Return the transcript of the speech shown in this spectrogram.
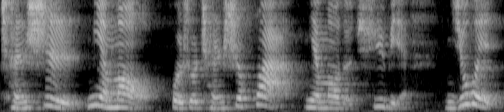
城市面貌或者说城市化面貌的区别，你就会。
